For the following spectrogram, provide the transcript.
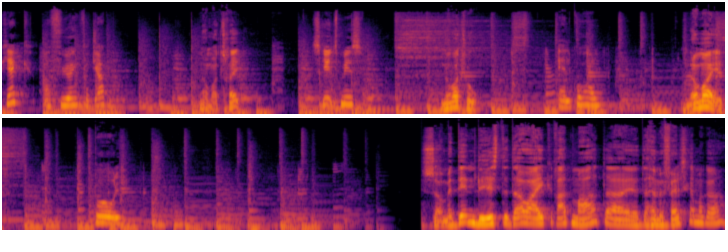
Pjek og fyring for job. Nummer 3. Skilsmisse. Nummer 2. Alkohol. Nummer 1. Bål. Så med den liste, der var ikke ret meget, der, der havde med faldskærm at gøre.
